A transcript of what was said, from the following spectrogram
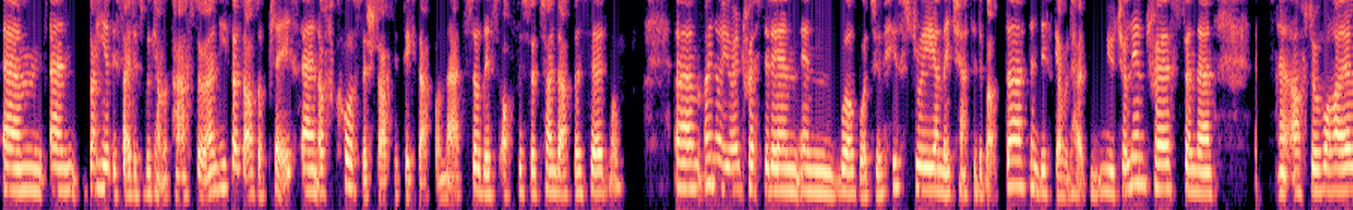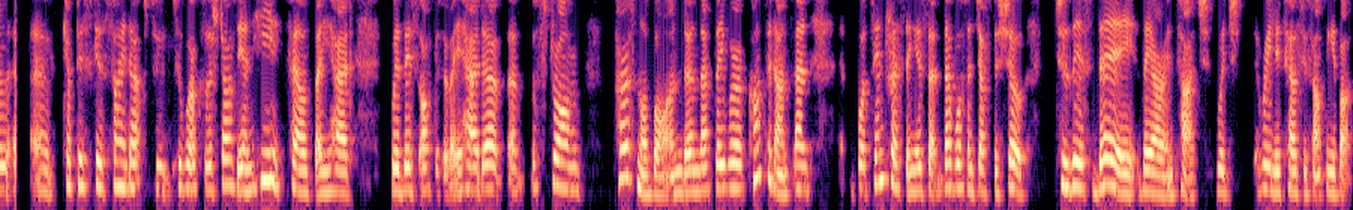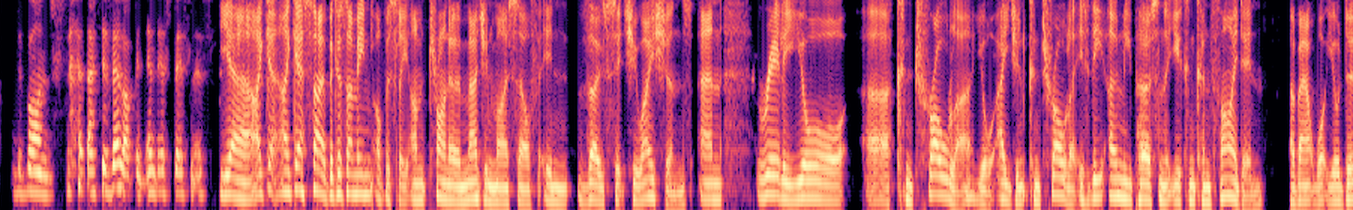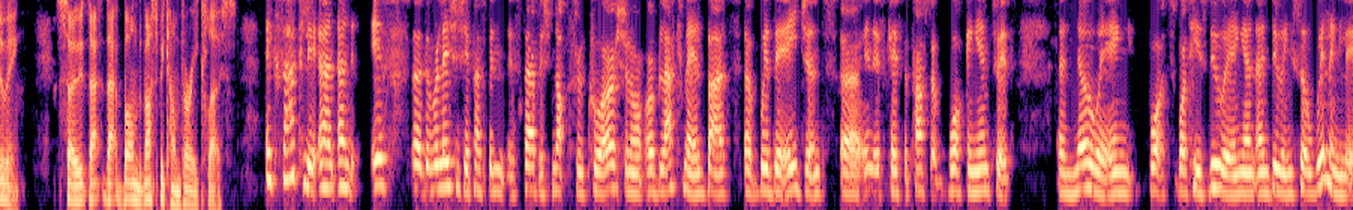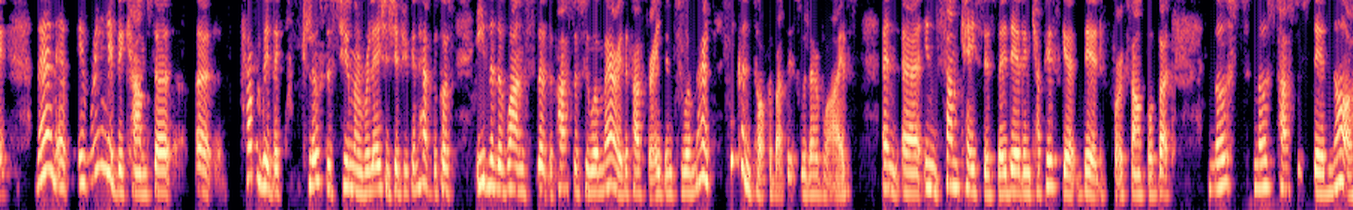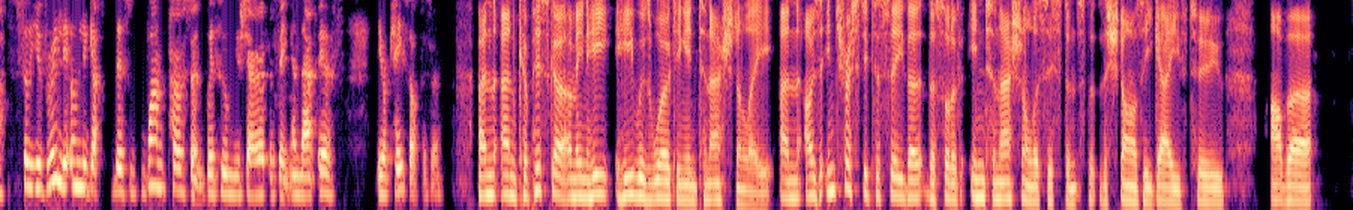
Um, and but he had decided to become a pastor, and he felt out of place. And of course, the Stasi picked up on that. So this officer turned up and said, "Well, um, I know you're interested in, in World War II history, and they chatted about that and discovered had mutual interests. And then uh, after a while, uh, Kapiska signed up to, to work for the Stasi, and he felt that he had, with this officer, They had a, a, a strong personal bond and that they were confidants. And what's interesting is that that wasn't just a show. To this day, they are in touch, which really tells you something about the bonds that develop in, in this business. Yeah, I guess, I guess so. Because I mean, obviously, I'm trying to imagine myself in those situations, and really, your uh, controller, your agent controller, is the only person that you can confide in about what you're doing. So that that bond must become very close. Exactly, and and if uh, the relationship has been established not through coercion or, or blackmail, but uh, with the agent, uh, in this case the pastor, walking into it and knowing what what he's doing and, and doing so willingly, then it, it really becomes a, a probably the closest human relationship you can have because even the ones the, the pastors who were married the pastor agents who were married they couldn't talk about this with their wives. And uh, in some cases they did and kapiska did for example but most most pastors did not so you've really only got this one person with whom you share everything and that is your case officer and and Kapiska, I mean, he he was working internationally, and I was interested to see the the sort of international assistance that the Stasi gave to other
